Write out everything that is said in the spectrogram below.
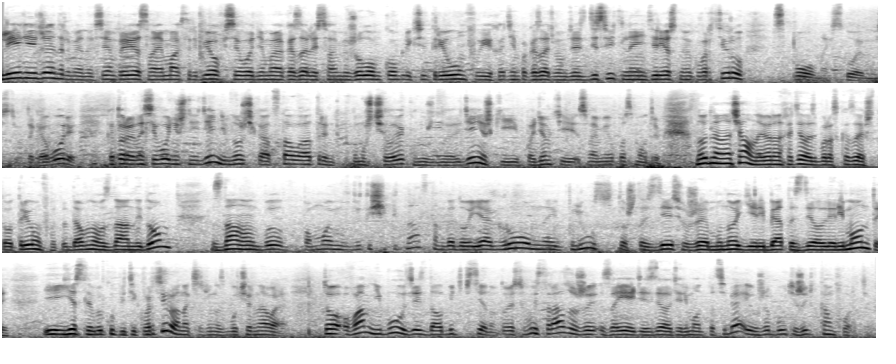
Леди и джентльмены, всем привет, с вами Макс Репьев. Сегодня мы оказались с вами в жилом комплексе Триумф и хотим показать вам здесь действительно интересную квартиру с полной стоимостью в договоре, которая на сегодняшний день немножечко отстала от рынка, потому что человеку нужны денежки и пойдемте с вами ее посмотрим. Но для начала, наверное, хотелось бы рассказать, что Триумф это давно сданный дом. Сдан он был, по-моему, в 2015 году и огромный плюс то, что здесь уже многие ребята сделали ремонты и если вы купите квартиру, она, кстати, у нас будет черновая, то вам не будут здесь долбить в стену. То есть вы сразу же заедете, сделаете ремонт под себя и уже будете жить в комфорте.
